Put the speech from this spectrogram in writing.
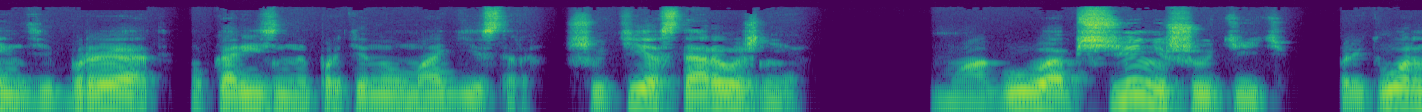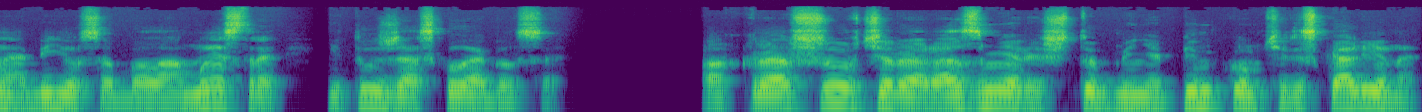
Энди, брат!» – укоризненно протянул магистр. «Шути осторожнее!» «Могу вообще не шутить!» – притворно обиделся Баламестро и тут же осклабился. «Ах, хорошо вчера размеры, чтоб меня пинком через колено!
